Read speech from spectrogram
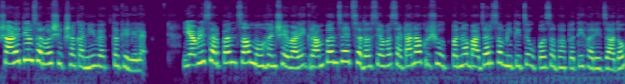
शाळेतील सर्व शिक्षकांनी व्यक्त केलेला आहे. यावेळी सरपंच मोहन शेवाळे ग्रामपंचायत सदस्य व सटाणा कृषी उत्पन्न बाजार समितीचे उपसभापती हरी जाधव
